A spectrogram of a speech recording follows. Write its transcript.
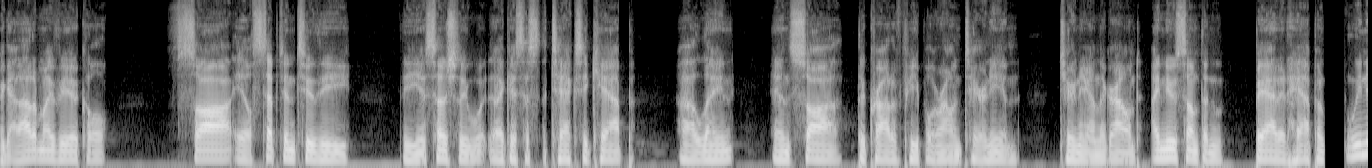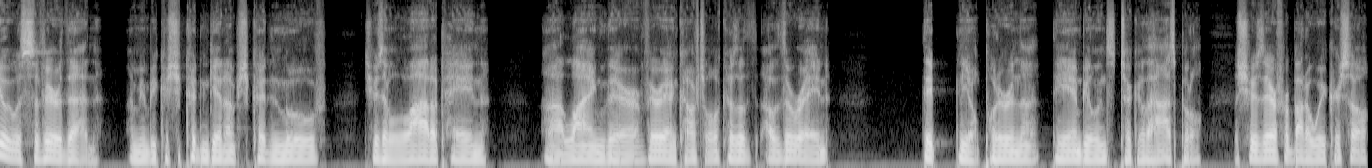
I got out of my vehicle, saw, you know, stepped into the, the essentially, what I guess it's the taxi cab uh, lane and saw the crowd of people around Tierney and Tierney on the ground. I knew something bad had happened. We knew it was severe then. I mean, because she couldn't get up, she couldn't move. She was in a lot of pain, uh, lying there, very uncomfortable because of, of the rain. They, you know, put her in the, the ambulance, took her to the hospital. She was there for about a week or so.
